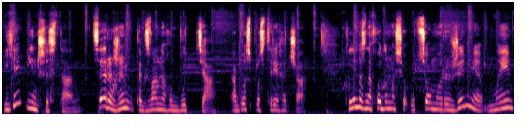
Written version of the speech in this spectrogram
І є інший стан це режим так званого буття або спостерігача. Коли ми знаходимося у цьому режимі, ми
